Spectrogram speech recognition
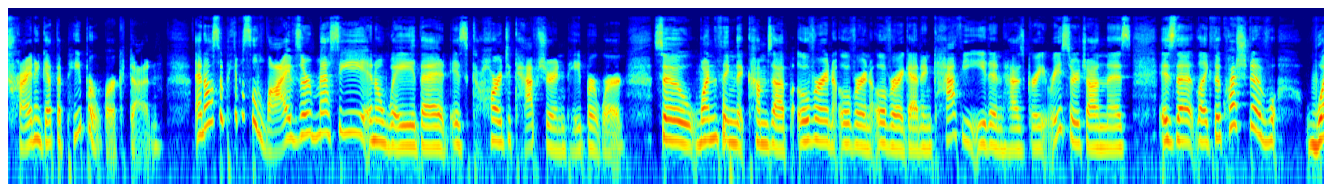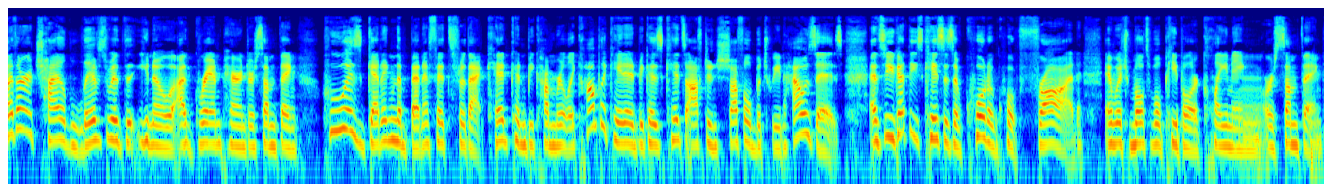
trying to get the paperwork done. And also, people's lives are messy in a way that is hard to capture in paperwork. So, one thing that comes up over and over and over again, and Kathy Edin has great research on this, is that like the question of whether a child lives with, you know, a grandparent or something, who is getting the benefits for that kid can become really complicated because kids often shuffle between houses. And so you get these cases of quote unquote fraud in which multiple people are claiming or something.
